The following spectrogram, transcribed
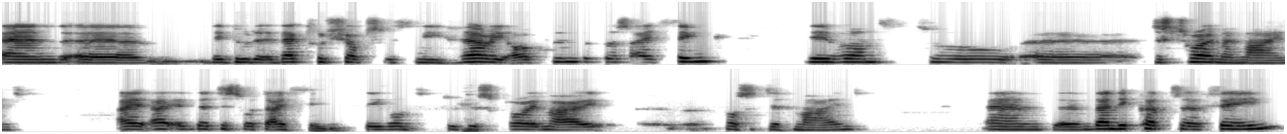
And um, they do the electroshocks with me very often because i think they want to uh, destroy my mind. I, I, that is what i think. They want to destroy my positive mind. And uh, then they cut a vein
